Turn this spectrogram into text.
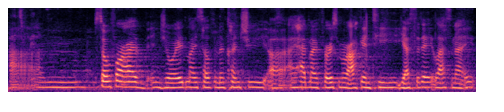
Um, so far, I've enjoyed myself in the country. Uh, I had my first Moroccan tea yesterday, last night.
